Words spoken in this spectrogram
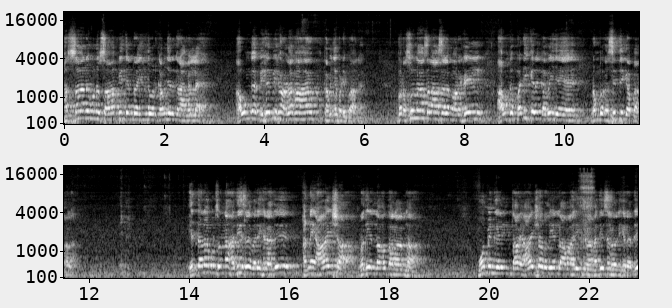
ஹஸ்ஸானுபுனு சாபித் என்ற இந்த ஒரு கவிஞர் இருக்கிறாங்கல்ல அவங்க மிக மிக அழகாக கவிதை படிப்பாங்க. இப்போ ரசூல்லா சலாசலம் அவர்கள் அவங்க படிக்கிற கவிதையை ரொம்ப ரசித்து கேட்பாங்களாம் எந்த அளவுக்கு சொன்னால் ஹதீஸில் வருகிறது அன்னை ஆயிஷா ரதி அல்லாஹு தாலா மோமின்களின் தாய் ஆயிஷா ரதி அல்லாஹ் அறிவிக்கிறார் ஹதீஸில் வருகிறது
